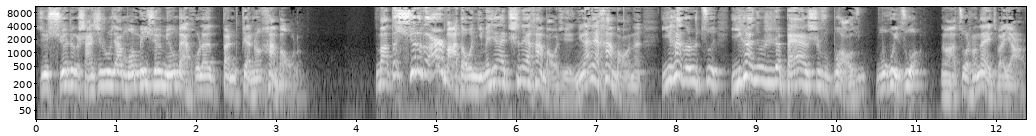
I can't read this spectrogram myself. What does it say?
就学这个陕西肉夹馍，没学明白，后来变变成汉堡了，对吧？他学了个二把刀。你们现在吃那汉堡去，你看那汉堡呢，一看都是做，一看就是这白案师傅不好不会做，对吧？做成那鸡巴样了。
